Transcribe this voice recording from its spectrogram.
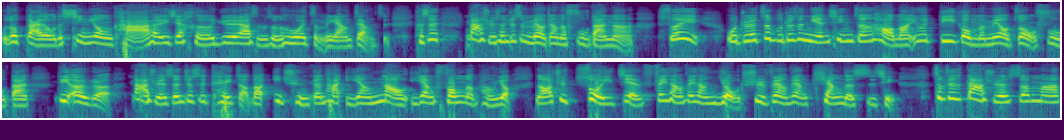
我说改了我的信用卡，还有一些合约啊，什么什么会会怎么样这样子。可是大学生就是没有这样的负担呢。所以我觉得这不就是年轻真好吗？因为第一个我们没有这种负担，第二个大学生就是可以找到一群跟他一样闹、一样疯的朋友，然后去做一件非常非常有趣、非常非常锵的事情。这不就是大学生吗？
